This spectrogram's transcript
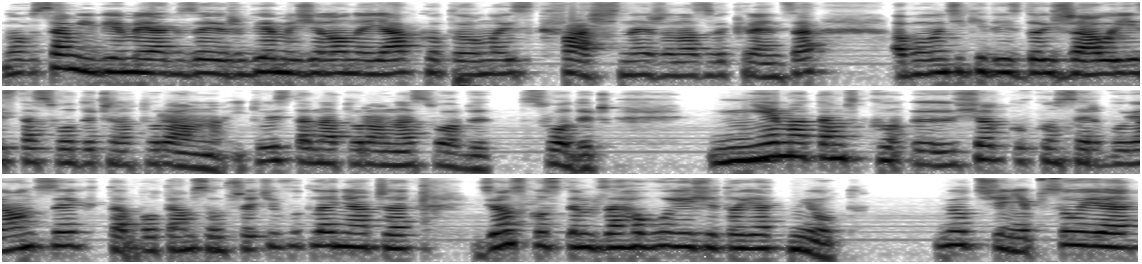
No sami wiemy, jak zerwiemy zielone jabłko, to ono jest kwaśne, że nas wykręca, a w momencie, kiedy jest dojrzały, jest ta słodycz naturalna. I tu jest ta naturalna słody, słodycz. Nie ma tam y, środków konserwujących, bo tam są przeciwutleniacze, w związku z tym zachowuje się to jak miód. Miód się nie psuje,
